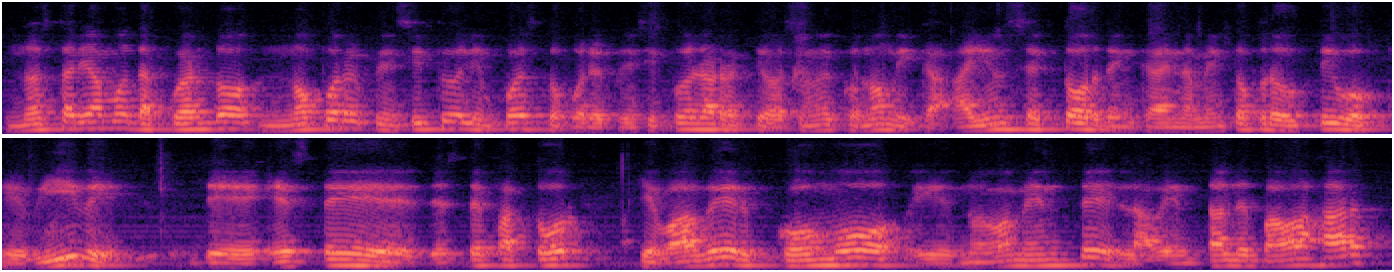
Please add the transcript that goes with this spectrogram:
No estaríamos de acuerdo no por el principio del impuesto, por el principio de la reactivación económica. Hay un sector de encadenamiento productivo que vive de este, de este factor que va a ver cómo eh, nuevamente la venta les va a bajar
